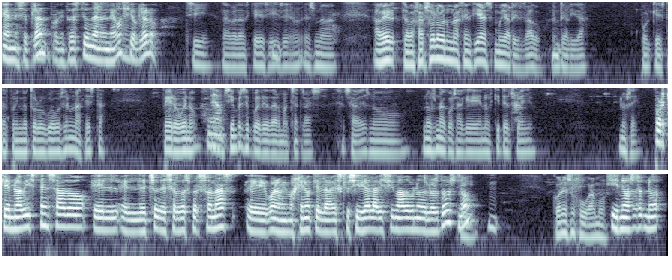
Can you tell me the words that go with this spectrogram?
en ese, plan, porque entonces te hunden el negocio, claro. Sí, la verdad es que sí, es una... A ver, trabajar solo en una agencia es muy arriesgado, en realidad, porque estás poniendo todos los huevos en una cesta. Pero bueno, siempre se puede dar marcha atrás, ¿sabes? No, no es una cosa que nos quite el sueño. No sé. Porque no habéis pensado el, el hecho de ser dos personas. Eh, bueno, me imagino que la exclusividad la habéis firmado uno de los dos, ¿no? Con eso jugamos. Y no, no,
